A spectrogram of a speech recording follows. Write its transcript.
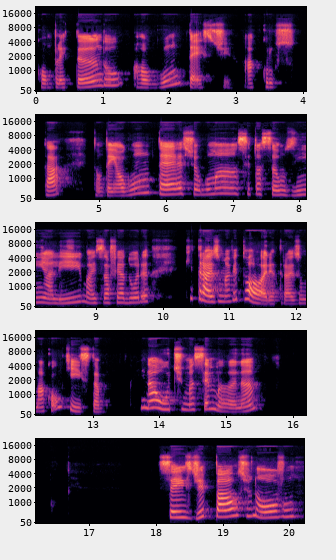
completando algum teste, a cruz, tá? Então, tem algum teste, alguma situaçãozinha ali mais desafiadora que traz uma vitória, traz uma conquista. E na última semana, seis de paus de novo,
